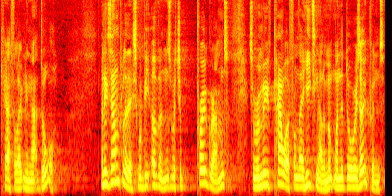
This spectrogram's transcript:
Careful opening that door. An example of this would be ovens which are programmed to remove power from their heating element when the door is opened.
